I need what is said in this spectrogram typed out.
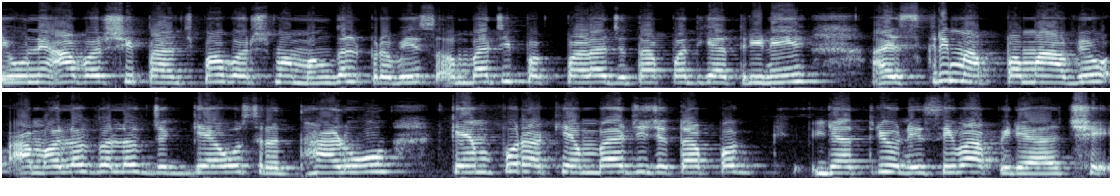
તેઓને આ વર્ષે પાંચમા વર્ષમાં મંગલ પ્રવેશ અંબાજી પગપાળા જતા પદયાત્રીને આઈસ્ક્રીમ આપવામાં આવ્યો. આમ અલગ અલગ જગ્યાઓ શ્રદ્ધાળુઓ કેમ્પો રાખી અંબાજી જતા પગયાત્રીઓને સેવા આપી રહ્યા છે.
